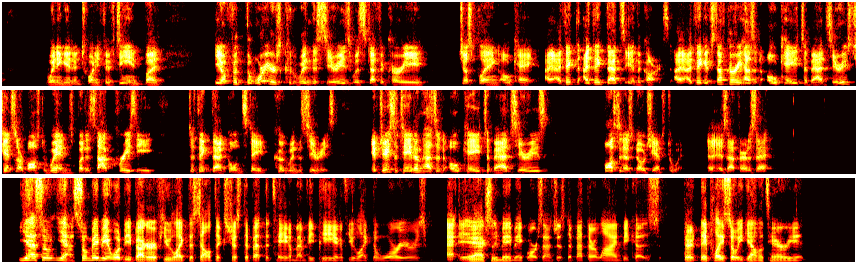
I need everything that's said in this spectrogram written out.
winning it in 2015. But you know, for the Warriors could win this series with Stephen Curry just playing okay. I, I think I think that's in the cards. I, I, think if Steph Curry has an okay to bad series, chances are Boston wins. But it's not crazy to think that Golden State could win the series. If Jayson Tatum has an okay to bad series, Boston has no chance to win. Is that fair to say? Yeah, so yeah, so maybe it would be better if you like the Celtics just to bet the Tatum MVP, and if you like the Warriors, it actually may make more sense just to bet their line because they they play so egalitarian,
